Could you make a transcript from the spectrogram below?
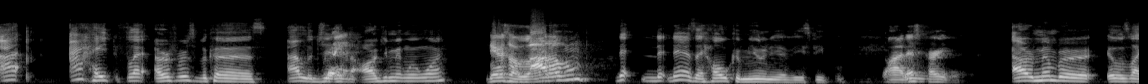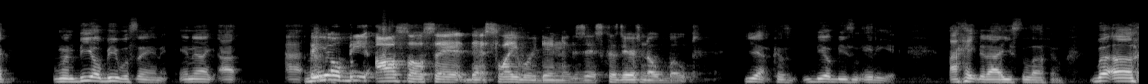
I I hate flat earthers because I legit had an argument with one. There's a lot of them. Th- th- There's a whole community of these people. Wow, that's crazy. I remember it was like when B.o.B was saying it, and like I, I B.o.B also said that slavery didn't exist because there's no boat. yeah, because B.o.B's an idiot. I hate that I used to love him, but uh.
